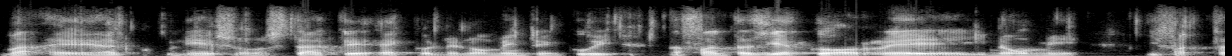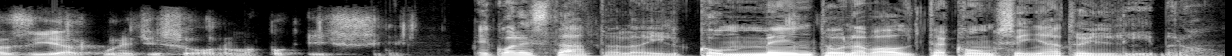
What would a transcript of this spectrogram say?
ma eh, alcune sono state, ecco, nel momento in cui la fantasia corre, i nomi di fantasia, alcuni ci sono, ma pochissimi. E qual è stato il commento una volta consegnato il libro?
